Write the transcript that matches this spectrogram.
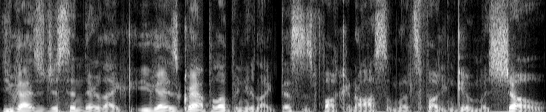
you guys are just in there, like you guys grapple up and you're like, this is fucking awesome. Let's fucking give them a show,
